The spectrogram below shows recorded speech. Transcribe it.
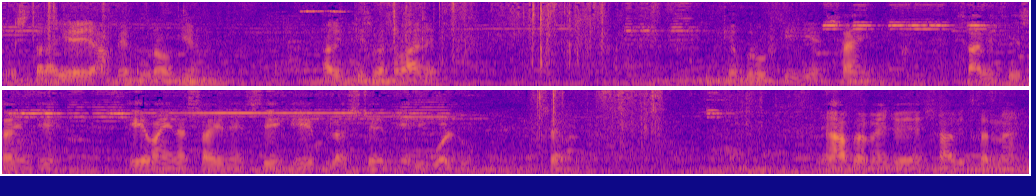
तो इस तरह ये यहाँ पे पूरा हो गया। अब इक्कीसवा सवाल है। कि प्रूफ कीजिए? साइन साबित किए sine A A minus sine A sec A plus tan A equal to seven यहाँ पर हमें जो है साबित करना है।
